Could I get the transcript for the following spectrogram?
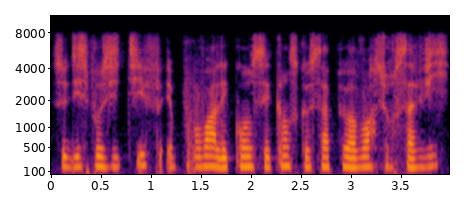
ce dispositif et pour voir les conséquences que ça peut avoir sur sa vie.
